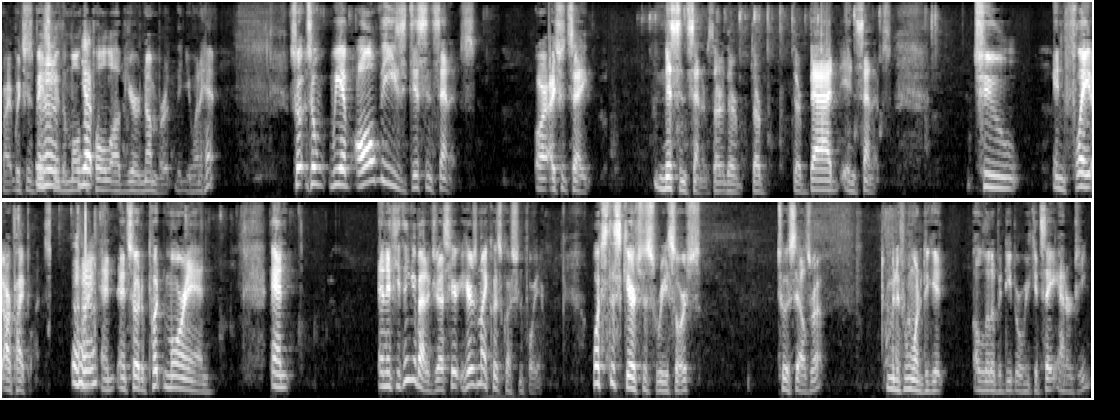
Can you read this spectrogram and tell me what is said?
Right, which is basically Mhm. the Yep. multiple of your number that you want to hit. So so we have all these disincentives, or I should say, misincentives. They're they're they're they're bad incentives to inflate our pipelines Mhm. and and so to put more in and and if you think about it jess here, here's my quiz question for you what's the scarcest resource to a sales rep i mean if we wanted to get a little bit deeper we could say energy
